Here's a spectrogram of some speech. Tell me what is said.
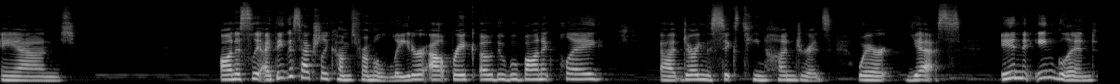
And honestly, I think this actually comes from a later outbreak of the bubonic plague uh, during the 1600s, where, yes, in England,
